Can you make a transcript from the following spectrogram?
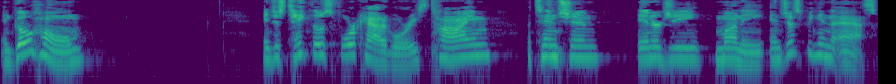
And go home and just take those four categories, time, attention, energy, money, and just begin to ask,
